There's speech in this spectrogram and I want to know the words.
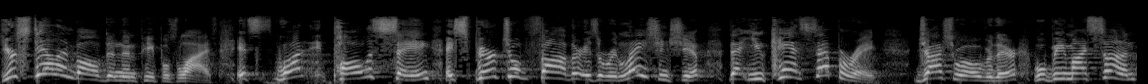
You're still involved in them people's lives. It's what Paul is saying. A spiritual father is a relationship that you can't separate. Joshua over there will be my son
